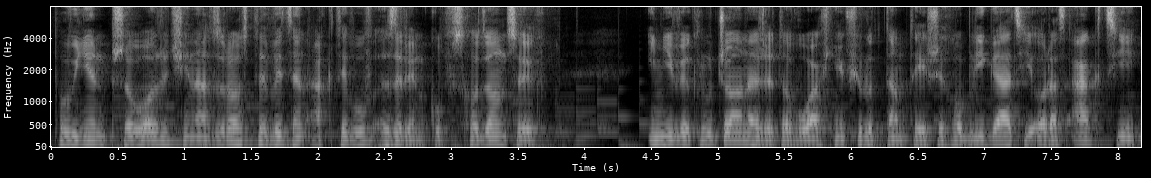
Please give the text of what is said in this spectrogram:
powinien przełożyć się na wzrosty wycen aktywów z rynków wschodzących. I niewykluczone, że to właśnie wśród tamtejszych obligacji oraz akcji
